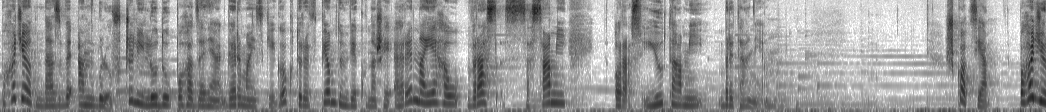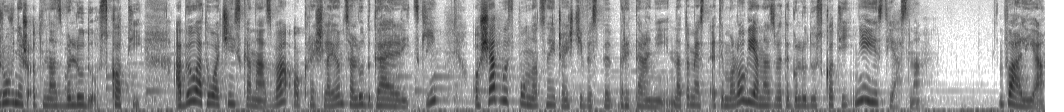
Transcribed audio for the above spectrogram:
pochodzi od nazwy Anglów, czyli ludu pochodzenia germańskiego, który w V wieku naszej ery najechał wraz z Sasami oraz Jutami Brytanię. Szkocja pochodzi również od nazwy ludu Scotii, a była to łacińska nazwa określająca lud gaelicki, osiadły w północnej części wyspy Brytanii. Natomiast etymologia nazwy tego ludu Scotii nie jest jasna. Walia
